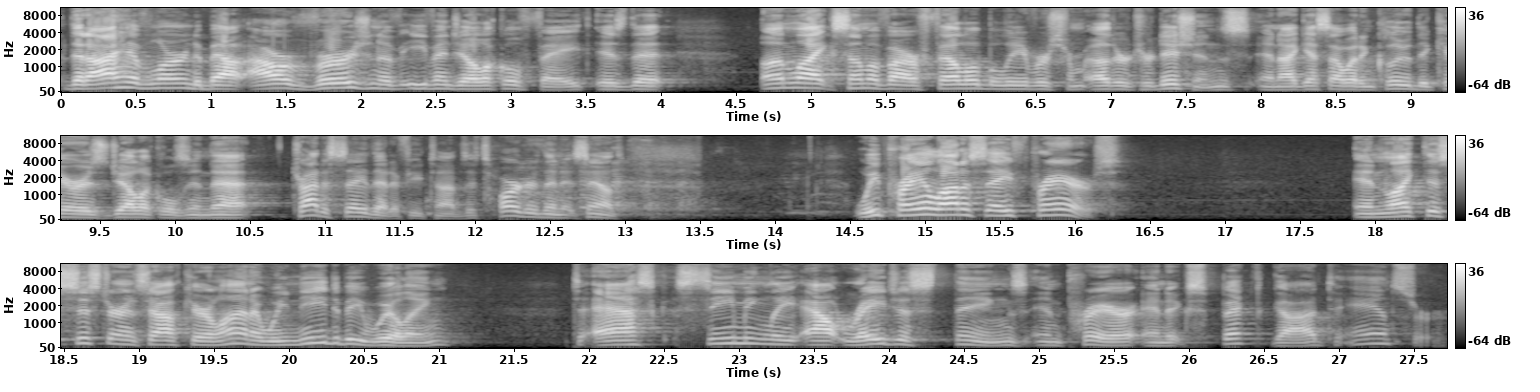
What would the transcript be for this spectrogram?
that I have learned about our version of evangelical faith is that unlike some of our fellow believers from other traditions, and I guess I would include the charisgelicals in that, try to say that a few times. It's harder than it sounds. We pray a lot of safe prayers. And like this sister in South Carolina, we need to be willing to ask seemingly outrageous things in prayer and expect God to answer.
